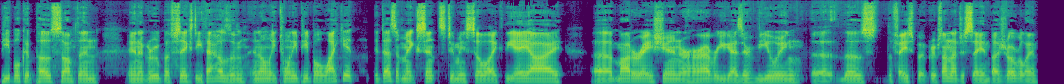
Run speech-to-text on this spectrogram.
People could post something in a group of 60,000 and only 20 people like it it doesn't make sense to me. So like the AI uh, moderation or however you guys are viewing uh, those the Facebook groups. I'm not just saying Budget Overland,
